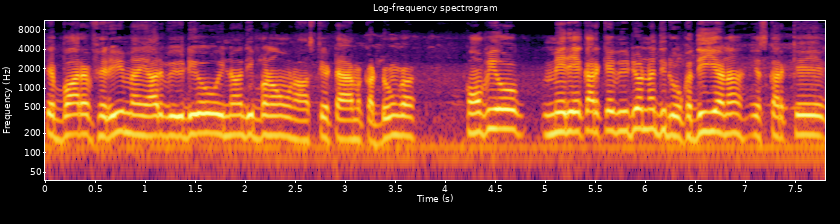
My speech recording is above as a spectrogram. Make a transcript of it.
ਤੇ ਪਰ ਫਿਰ ਵੀ ਮੈਂ ਯਾਰ ਵੀਡੀਓ ਇਹਨਾਂ ਦੀ ਬਣਾਉਣ ਵਾਸਤੇ ਟਾਈਮ ਕੱਢੂੰਗਾ। ਕਿਉਂਕਿ ਉਹ ਮੇਰੇ ਕਰਕੇ ਵੀਡੀਓ ਉਹਨਾਂ ਦੀ ਰੁਕਦੀ ਆ ਨਾ, ਇਸ ਕਰਕੇ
